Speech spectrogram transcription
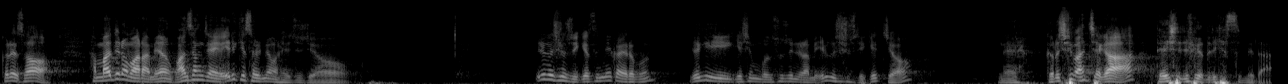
그래서 한마디로 말하면 관상장애가 이렇게 설명을 해주죠. 읽으실 수 있겠습니까, 여러분? 여기 계신 분 수준이라면 읽으실 수 있겠죠? 네. 그렇지만 제가 대신 읽어드리겠습니다.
